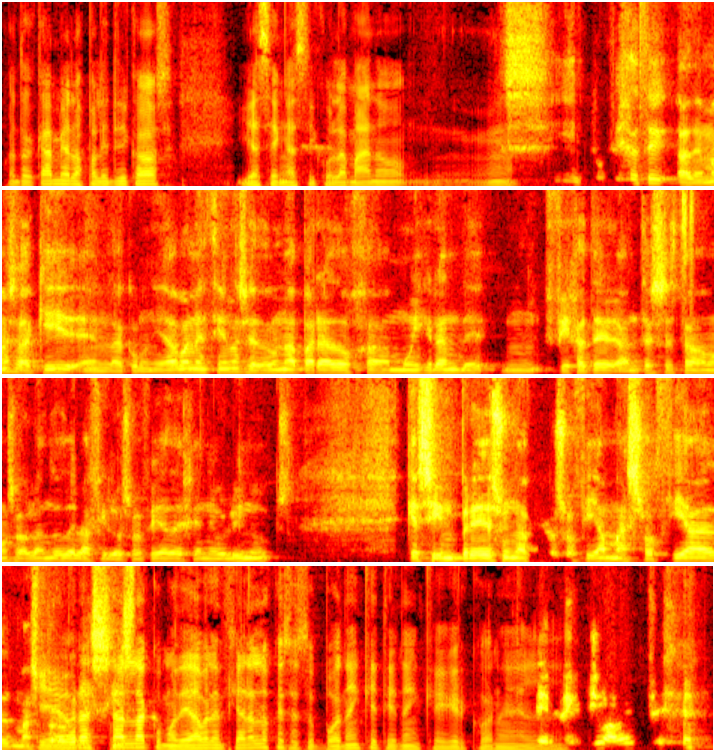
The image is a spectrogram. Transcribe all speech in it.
cuando cambian los políticos y hacen así con la mano, mm, Sí, tú fíjate, además aquí en la comunidad valenciana se da una paradoja muy grande. Mm, Fíjate, antes estábamos hablando de la filosofía de GNU Linux, que siempre es una filosofía más social, más que ahora está progresista. en la comunidad valenciana los que se suponen que tienen que ir con el... Efectivamente.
